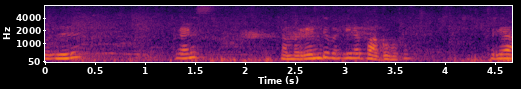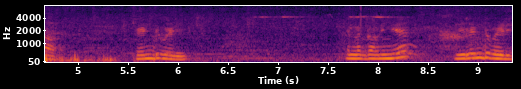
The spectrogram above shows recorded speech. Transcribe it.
வந்து ஃப்ரெண்ட்ஸ் நம்ம ரெண்டு வழியில் பார்க்க போகிறோம் சரியா? ரெண்டு வழி. எல்லாம் கவனிங்க. இரண்டு வழி.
